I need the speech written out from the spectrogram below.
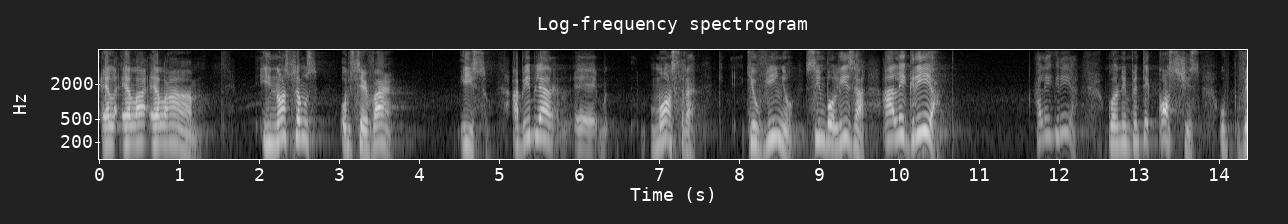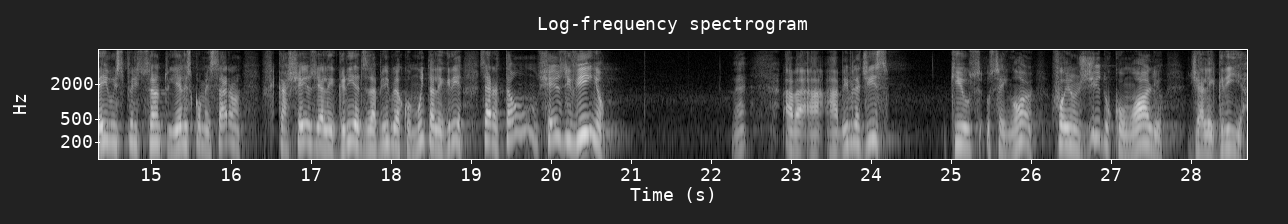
ela, ela, ela e nós precisamos observar isso. A Bíblia é, mostra que o vinho simboliza a alegria. Alegria. Quando em Pentecostes veio o Espírito Santo e eles começaram a ficar cheios de alegria, diz a Bíblia, com muita alegria, eram tão cheios de vinho. Né? A, a, a, Bíblia diz que o, o Senhor foi ungido com óleo de alegria.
